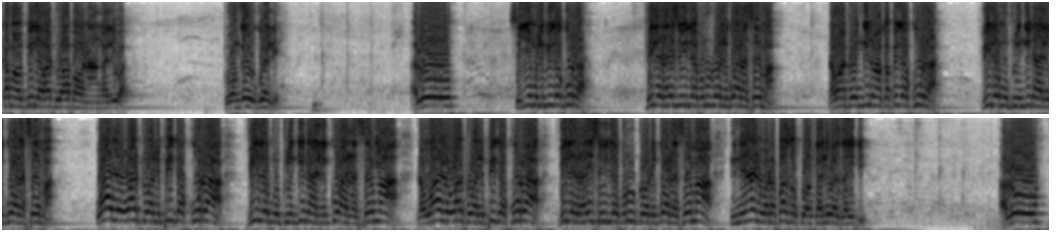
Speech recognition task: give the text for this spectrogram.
kama vile watu hapa wanaangaliwa tuongee ukweli. Halo, sijui mlipiga kura vile Rais William Ruto alikuwa anasema, na watu wengine wakapiga kura vile mtu mwingine alikuwa anasema. Wale watu walipiga kura vile mtu mwingine alikuwa anasema, na wale watu walipiga kura vile Rais William Ruto alikuwa anasema. Ni nani wanapaswa kuangaliwa zaidi? Halo,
